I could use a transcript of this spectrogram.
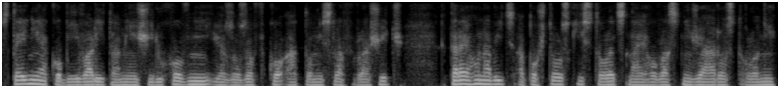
stejně jako bývalý tamnější duchovní Jozozovko a Tomislav Vlašič, kterého navíc apoštolský stolec na jeho vlastní žádost loni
